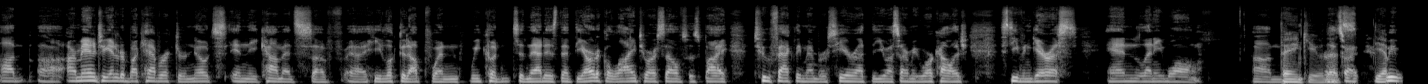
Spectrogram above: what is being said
Um, uh, our managing editor, Buck Haberichter, notes in the comments of uh, he looked it up when we couldn't, and that is that the article "Lying to Ourselves" was by two faculty members here at the U.S. Army War College, Stephen Gerras and Lenny Wong. Um, Thank you. That's, that's right. Yep. We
